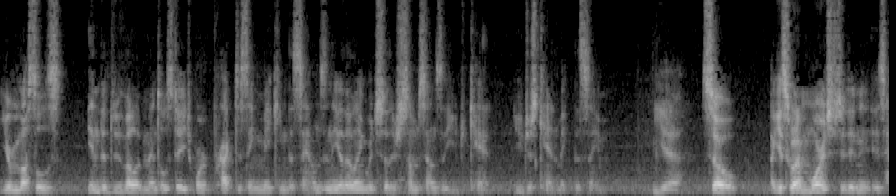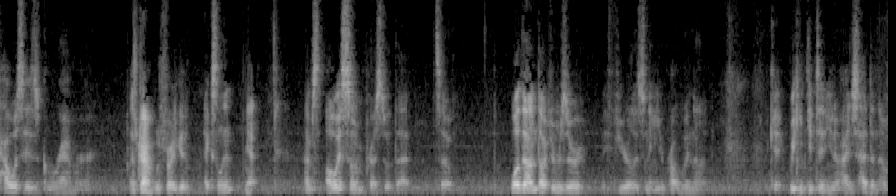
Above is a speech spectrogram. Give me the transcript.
your muscles in the developmental stage weren't practicing making the sounds in the other language, so there's some sounds that you can't you just can't make the same. Yeah, So, I guess what I'm more interested in is how was his grammar? his grammar was very good. Excellent. Yeah. I'm always so impressed with that. So, well done, Dr. Mazur. If you're listening, you're probably not. Okay, we can continue now. I just had to know.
